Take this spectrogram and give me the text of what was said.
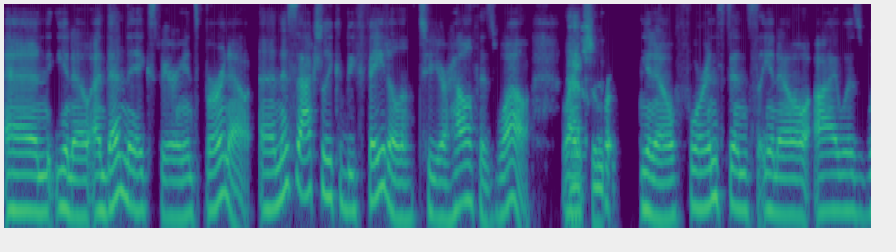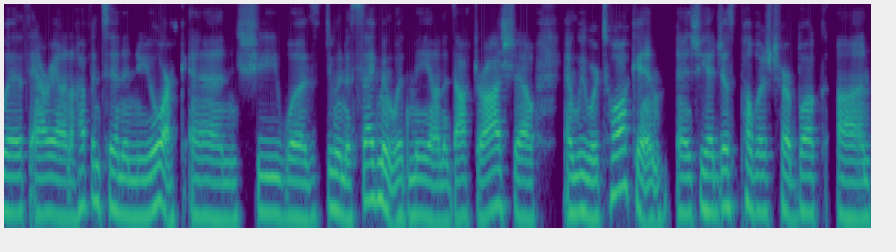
And you know and then they experience burnout and this actually could be fatal to your health as well like Absolutely. You know for instance you know i was with arianna huffington in new york and she was doing a segment with me on the dr oz show and we were talking and she had just published her book on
